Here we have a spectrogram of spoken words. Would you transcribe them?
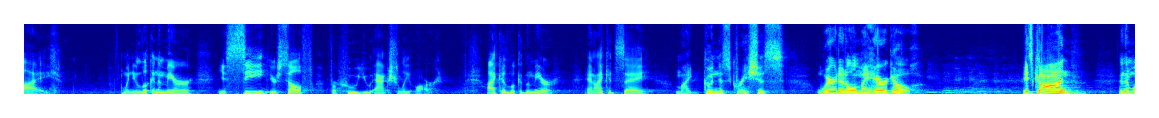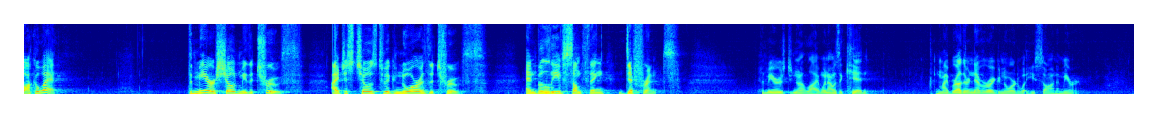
lie. When you look in a mirror, you see yourself for who you actually are. I could look in the mirror and I could say, My goodness gracious, where did all my hair go? It's gone! And then walk away. The mirror showed me the truth. I just chose to ignore the truth and believe something different. The mirrors do not lie. When I was a kid, my brother never ignored what he saw in a mirror.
